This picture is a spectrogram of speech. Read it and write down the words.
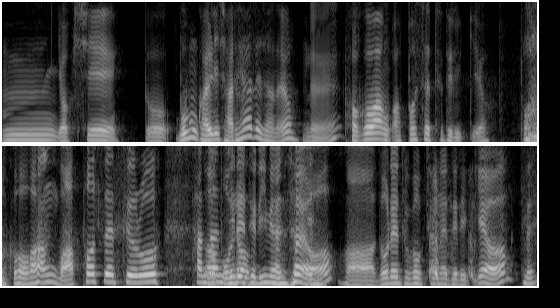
음, 역시 또 몸 관리 잘 해야 되잖아요. 네. 버거왕 와퍼 세트 드릴게요. 버거왕 와퍼 세트로 어, 보내드리면서요. 어, 노래 두 곡 전해드릴게요. 네.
